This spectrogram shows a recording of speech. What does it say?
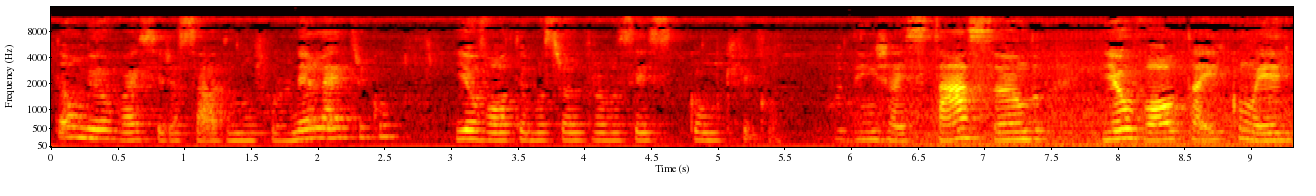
Então, o meu vai ser assado no forno elétrico e eu volto mostrando para vocês como que ficou. O pudim já está assando e eu volto aí com ele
